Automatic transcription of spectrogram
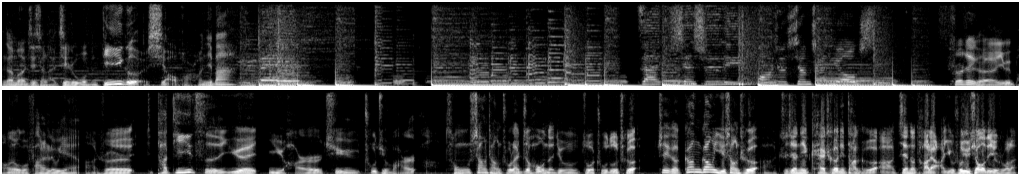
那么接下来进入我们第一个笑话环节吧。在现实里，活着像场游戏。说这个一位朋友给我发来留言啊，说他第一次约女孩去出去玩啊，从商场出来之后呢，就坐出租车。这个刚刚一上车啊，只见那开车那大哥啊，见到他俩有说有笑的就说了：“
